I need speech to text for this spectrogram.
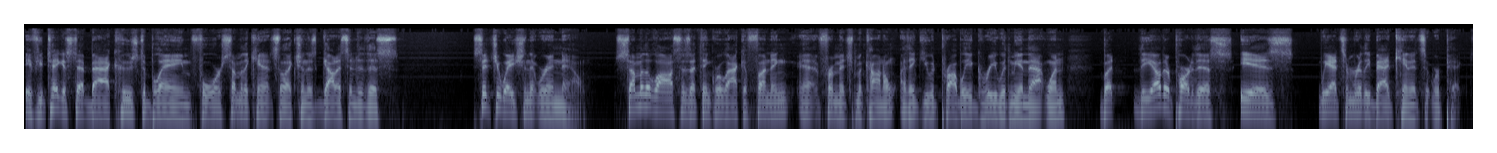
if you take a step back, who's to blame for some of the candidate selection that's got us into this situation that we're in now? Some of the losses, I think, were lack of funding uh, from Mitch McConnell. I think you would probably agree with me in that one. But the other part of this is we had some really bad candidates that were picked.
